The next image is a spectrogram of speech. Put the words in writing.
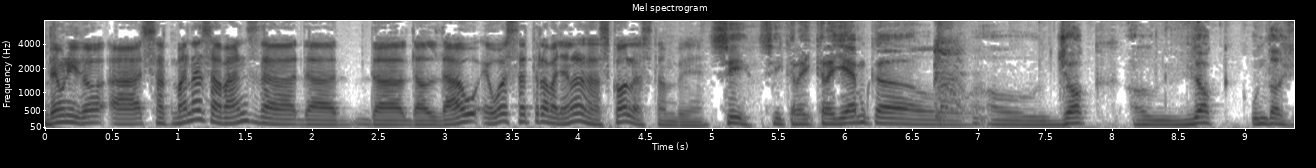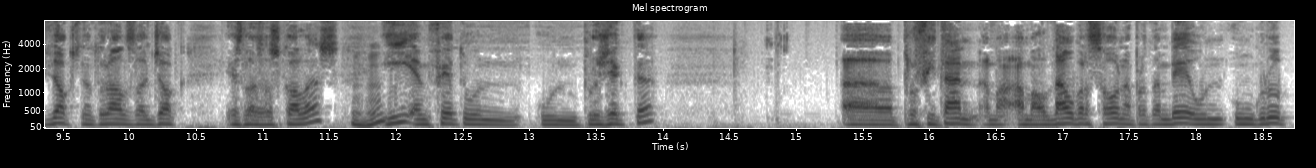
Déu-n'hi-do. Uh, setmanes abans de, de, de, del DAU heu estat treballant a les escoles, també. Sí, sí, cre creiem que el, el joc, el lloc, un dels llocs naturals del joc és les escoles, uh -huh. i hem fet un, un projecte eh, aprofitant amb, amb el DAU Barcelona, però també un, un grup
